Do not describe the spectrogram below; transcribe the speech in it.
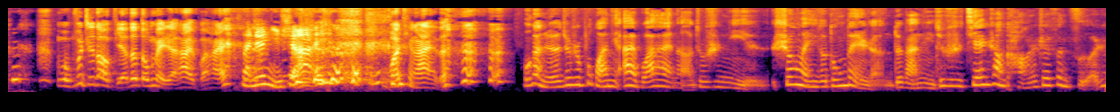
我不知道别的东北人爱不爱，反正你是爱。我挺爱的。我感觉就是不管你爱不爱呢，就是你身为一个东北人，对吧？你就是肩上扛着这份责任。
